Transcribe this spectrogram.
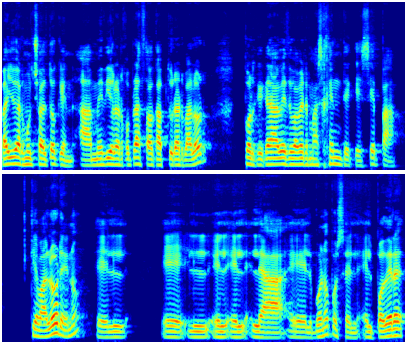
Va a ayudar mucho al token a medio o largo plazo a capturar valor, porque cada vez va a haber más gente que sepa, que valore, ¿no? El, bueno, pues el, poder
